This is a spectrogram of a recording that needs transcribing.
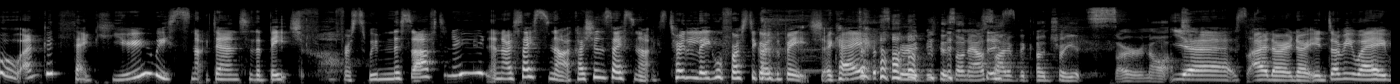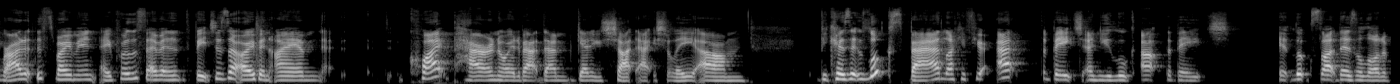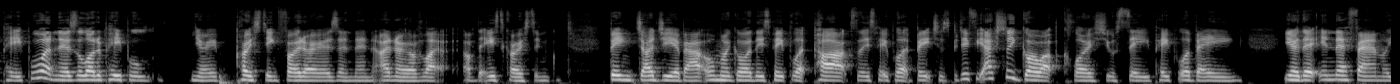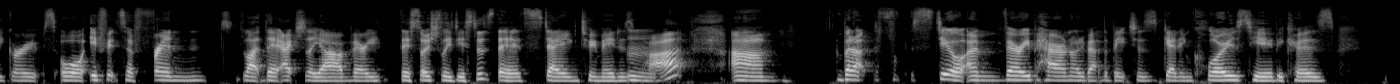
Oh, I'm good, thank you. We snuck down to the beach for a swim this afternoon. And I say snuck, I shouldn't say snuck. It's totally legal for us to go to the beach, okay? That's good because on our side of the country, it's so not. Yes, I know, no. In WA, right at this moment, April the 7th, beaches are open. I am quite paranoid about them getting shut, actually, um, because it looks bad. Like if you're at the beach and you look up the beach, it looks like there's a lot of people and there's a lot of people you know, posting photos and then I know of like of the East Coast and being judgy about, oh my God, these people at parks, these people at beaches. But if you actually go up close, you'll see people are being, you know, they're in their family groups, or if it's a friend, like they actually are very, they're socially distanced, they're staying two meters mm. apart. Um, but still, I'm very paranoid about the beaches getting closed here because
